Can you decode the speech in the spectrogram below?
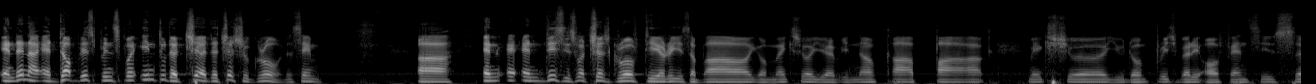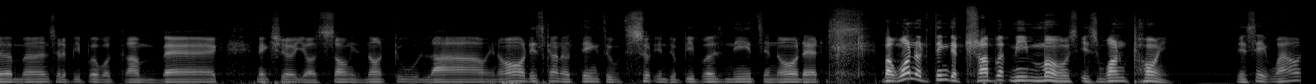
and then I adopt this principle into the church, the church should grow the same. Uh, and, and, this is what church growth theory is about. You make sure you have enough car park. Make sure you don't preach very offensive sermons so that people will come back. Make sure your song is not too loud and all these kind of things to suit into people's needs and all that. But one of the things that troubled me most is one point. They say, well,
